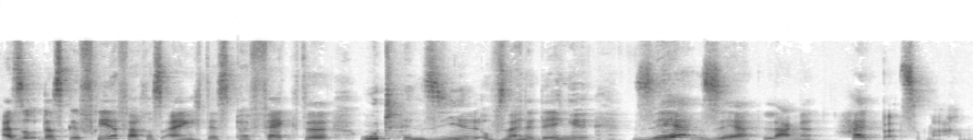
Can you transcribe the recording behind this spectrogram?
Also das Gefrierfach ist eigentlich das perfekte Utensil, um seine Dinge sehr, sehr lange haltbar zu machen.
